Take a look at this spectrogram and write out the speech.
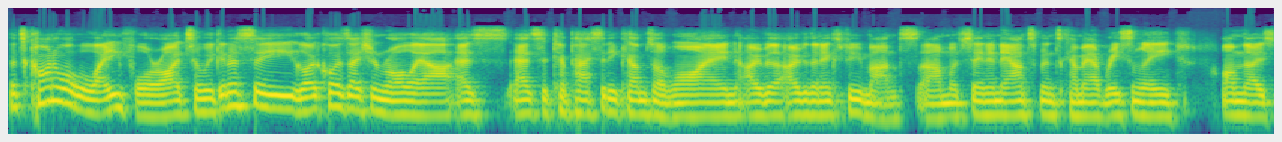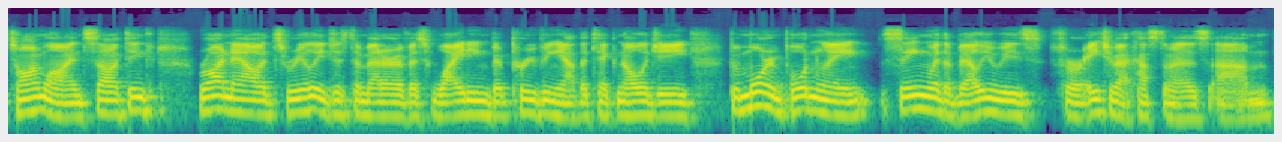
that's kind of what we're waiting for, right? So we're going to see localization rollout as, as the capacity comes online over, over the next few months. Um, we've seen announcements come out recently on those timelines. So I think right now it's really just a matter of us waiting, but proving out the technology. But more importantly, seeing where the value is for each of our customers. Um,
